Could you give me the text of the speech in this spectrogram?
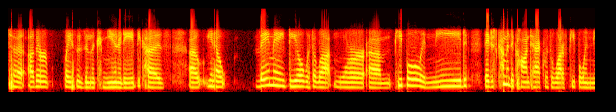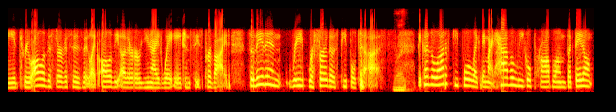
to other places in the community because, uh, you know, they may deal with a lot more um, people in need. They just come into contact with a lot of people in need through all of the services that, like all of the other United Way agencies provide. So they then re- refer those people to us. Right. Because a lot of people, like, they might have a legal problem, but they don't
